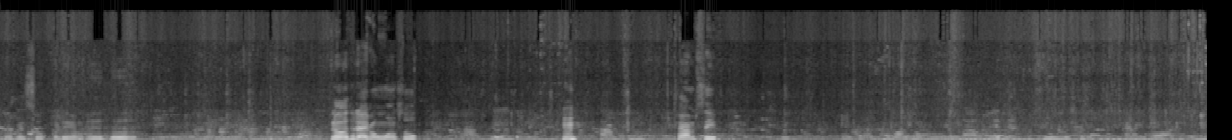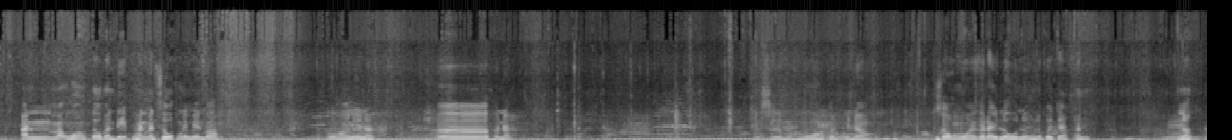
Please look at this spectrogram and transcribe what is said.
เดี๋ยวไปซุกกระเลี้ยงเออเฮ้อโลเท่าไรมะม่วงซุกหืมสามสิบอันมะม่วงโตบันดิบหันมันซุกในี่เมนบอม่วงนี่นะเออนะเสื้อมะม่วงกันพี่น้อง สองหน่วยก็ได้โลหนึ่งแล้วปะจ๊ะอันนี้ เนอะ ข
